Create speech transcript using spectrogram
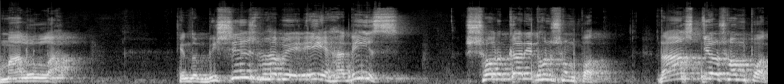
মালুল্লাহ। কিন্তু বিশেষভাবে এই হাদিস সরকারি ধন সম্পদ রাষ্ট্রীয় সম্পদ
